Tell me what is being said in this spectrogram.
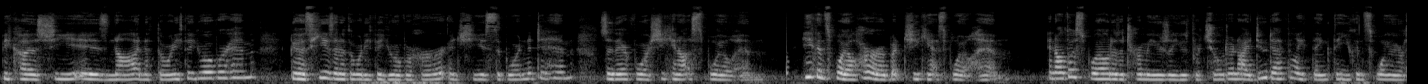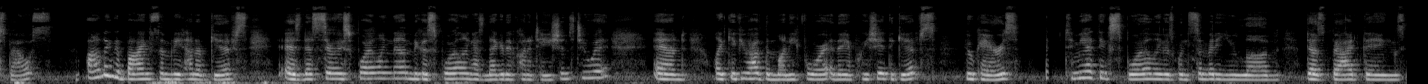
because she is not an authority figure over him because he is an authority figure over her and she is subordinate to him so therefore she cannot spoil him. He can spoil her, but she can't spoil him. And although spoiled is a term we usually use for children, I do definitely think that you can spoil your spouse. I don't think that buying somebody a ton of gifts is necessarily spoiling them because spoiling has negative connotations to it. And like if you have the money for it and they appreciate the gifts, who cares? To me, I think spoiling is when somebody you love does bad things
